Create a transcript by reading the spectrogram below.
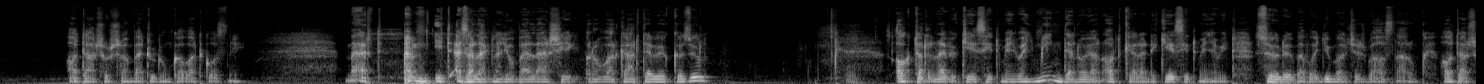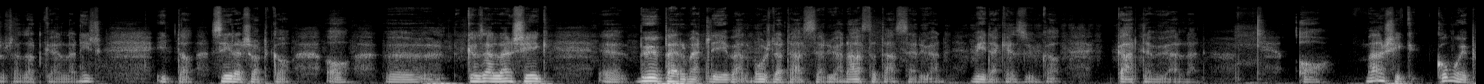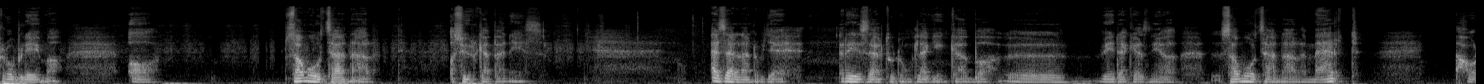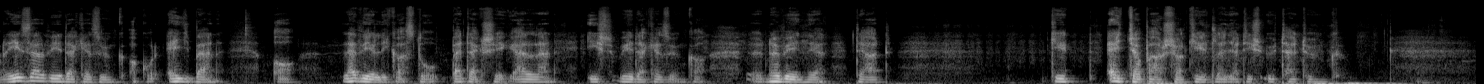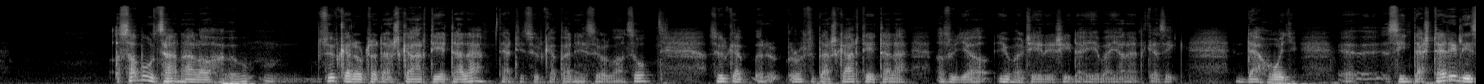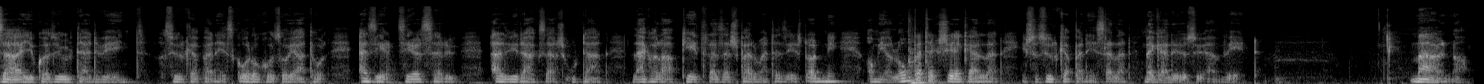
hatásosan be tudunk avatkozni. Mert itt ez a legnagyobb ellenség a rovarkártevők közül, az Aktara nevű készítmény, vagy minden olyan atka elleni készítmény, amit szőlőbe vagy gyümölcsösbe használunk, hatásos az atka ellen is. Itt a széles atka a ö, közellenség, bőpermetlével, mosdatásszerűen, áztatásszerűen védekezzünk a kártevő ellen. A másik komoly probléma a szamócánál a szürkepenész. Ez ellen ugye rézzel tudunk leginkább a, ö, védekezni a szamócánál, mert ha rézzel védekezünk, akkor egyben a levéllikasztó betegség ellen is védekezünk a növénynél, tehát két egy csapással két legyet is üthetünk. A szabócánál a szürke kártétele, tehát itt szürke penészről van szó, a szürke rotadás kártétele az ugye a gyümölcsérés idejében jelentkezik. De hogy szinte sterilizáljuk az ültedvényt a szürke penész kórokozójától, ezért célszerű elvirágzás után legalább két rezes permetezést adni, ami a lombbetegségek ellen és a szürke penész ellen megelőzően véd. Málna.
